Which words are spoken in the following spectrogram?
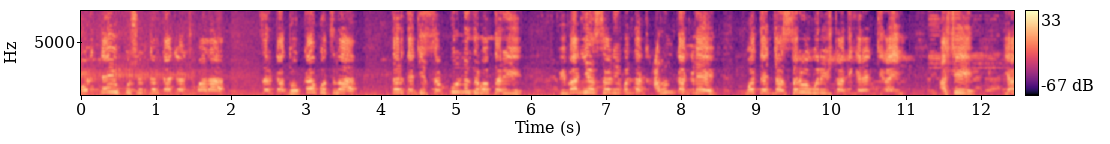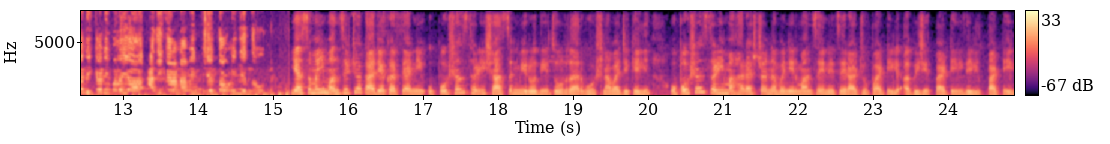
कोणत्याही उपोषणकर्त्याच्या जीवाला जर का धोका पोचला तर त्याची संपूर्ण जबाबदारी विभागीय सहनिबंधक अरुण काकडे व त्यांच्या सर्व वरिष्ठ अधिकाऱ्यांची राहील अशी या ठिकाणी मला या अधिकाऱ्यांना आम्ही चेतावणी देतो यासमयी मनसेच्या कार्यकर्त्यांनी उपोषणस्थळी शासन विरोधी जोरदार घोषणाबाजी केली. उपोषणस्थळी महाराष्ट्र नवनिर्माण सेनेचे राजू पाटील अभिजित पाटील दिलीप पाटील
